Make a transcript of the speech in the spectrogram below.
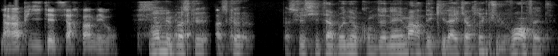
la rapidité de certains, mais bon. Ouais, mais parce que, parce que, parce que si t'es abonné au compte de Neymar, dès qu'il like un truc, tu le vois en fait.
